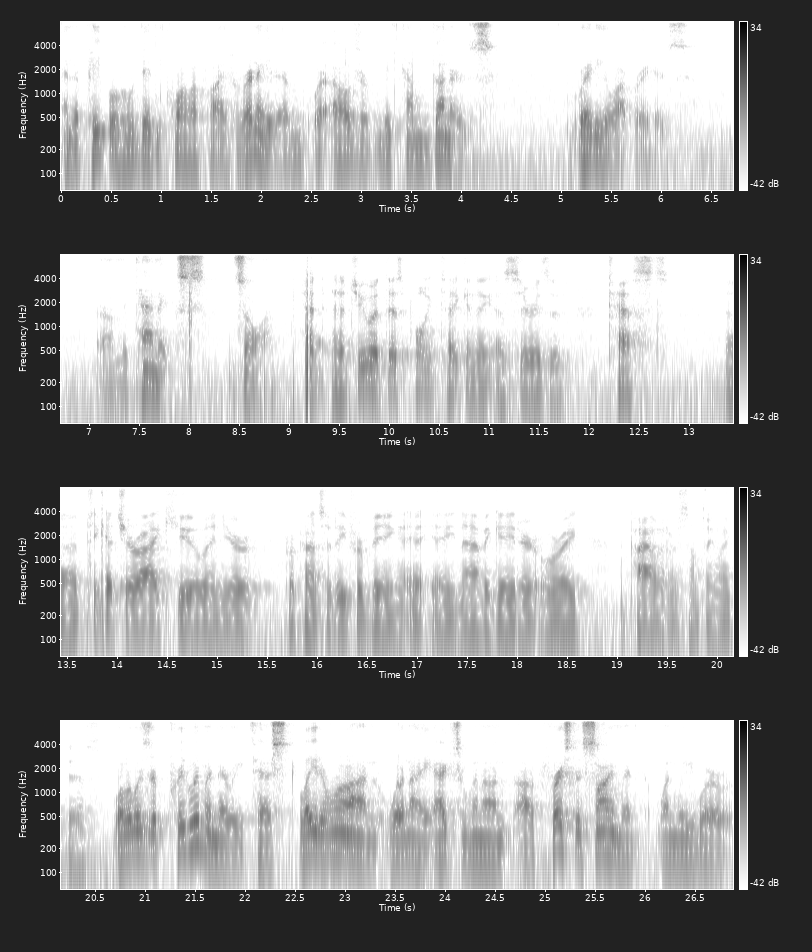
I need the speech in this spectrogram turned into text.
And the people who didn't qualify for any of them were eligible to become gunners, radio operators, uh, mechanics, and so on. Had, had you at this point taken a, a series of tests uh, to get your IQ and your propensity for being a, a navigator or a pilot or something like this? Well, it was a preliminary test later on when I actually went on our first assignment when we were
